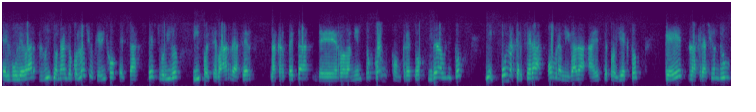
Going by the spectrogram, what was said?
el bulevar Luis Donaldo Colosio, que dijo está destruido y pues se va a rehacer la carpeta de rodamiento con concreto hidráulico y una tercera obra ligada a este proyecto que es la creación de un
